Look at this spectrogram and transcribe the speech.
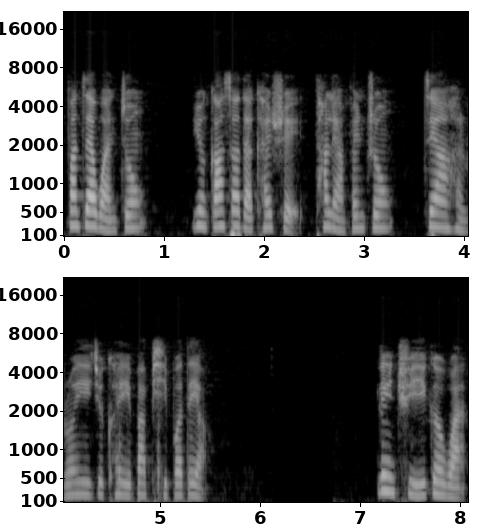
放在碗中，用刚烧的开水烫两分钟，这样很容易就可以把皮剥掉。另取一个碗，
